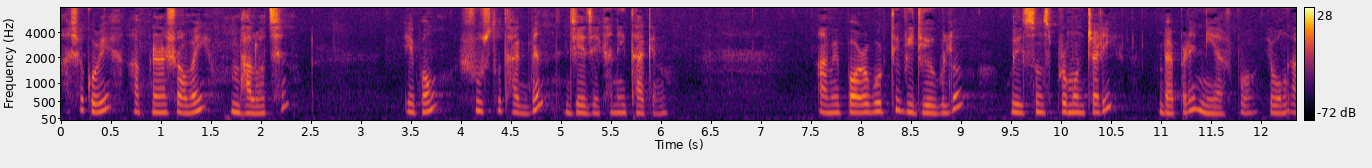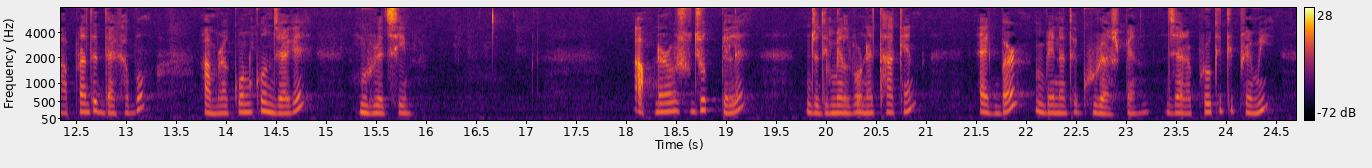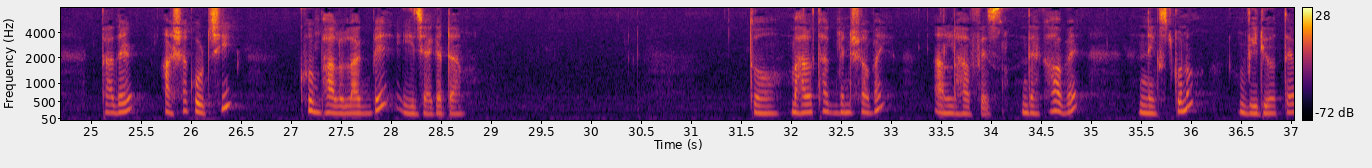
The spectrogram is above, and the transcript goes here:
আশা করি আপনারা সবাই ভালো আছেন এবং সুস্থ থাকবেন যে যেখানেই থাকেন। আমি পরবর্তী ভিডিওগুলো উইলসন্স প্রমোটারি ব্যাপারে নিয়ে আসব এবং আপনাদের দেখাবো আমরা কোন কোন জায়গায় ঘুরেছি। আপনারাও সুযোগ পেলে যদি মেলবোর্নে থাকেন, একবার বেনাতে ঘুরে আসবেন। যারা প্রকৃতিপ্রেমী তাদের আশা করছি খুব ভালো লাগবে এই জায়গাটা। তো ভালো থাকবেন সবাই। আল্লাহ হাফেজ। দেখা হবে নেক্সট কোনো ভিডিওতে।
